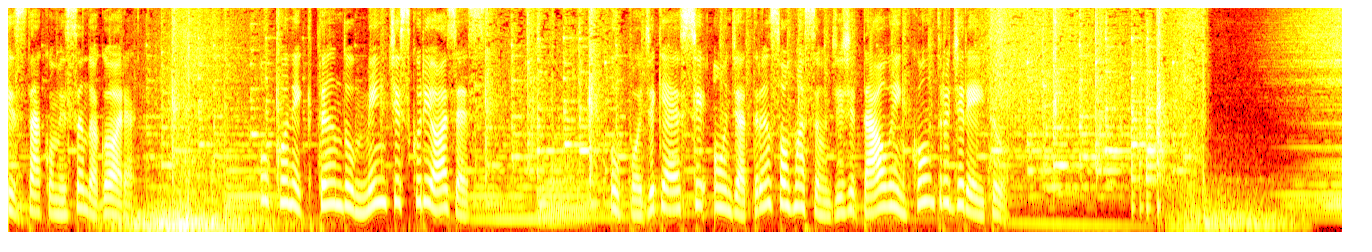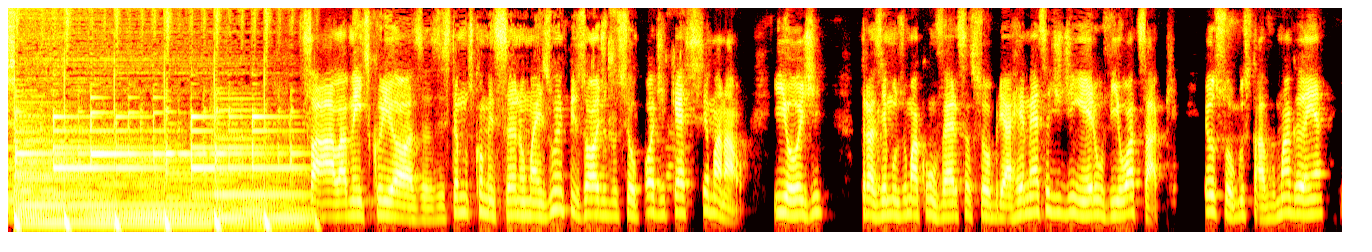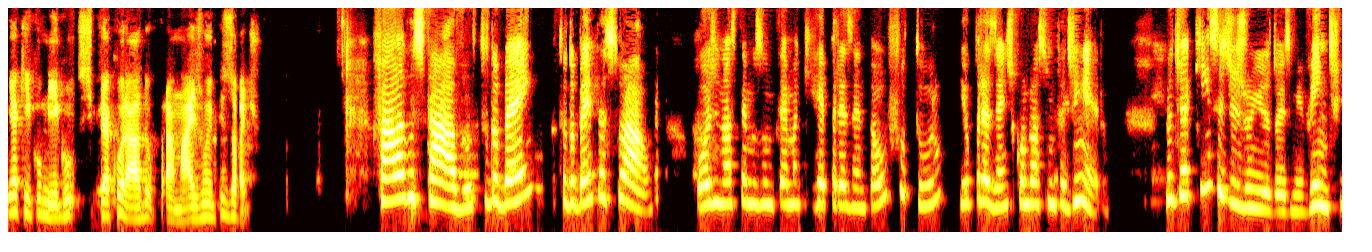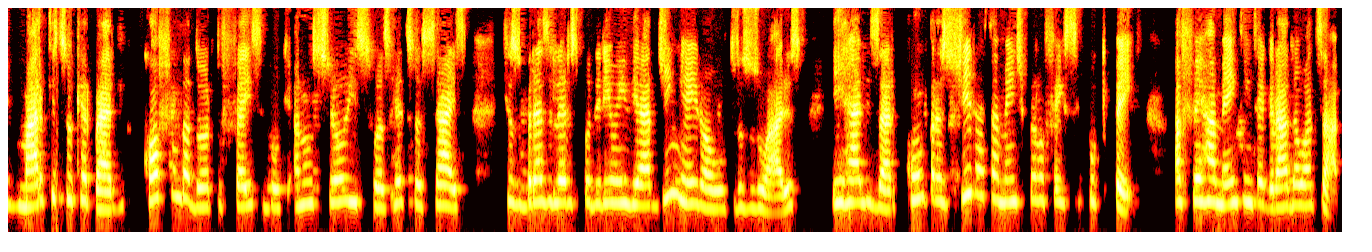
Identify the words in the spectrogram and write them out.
Está começando agora o Conectando Mentes Curiosas. O podcast onde a transformação digital encontra o direito. Fala, mentes curiosas! Estamos começando mais um episódio do seu podcast semanal. E hoje trazemos uma conversa sobre a remessa de dinheiro via WhatsApp. Eu sou Gustavo Maganha e aqui comigo Silvia Curado para mais um episódio. Fala, Gustavo. Tudo bem? Tudo bem, pessoal? Hoje nós temos um tema que representou o futuro e o presente quando o assunto é dinheiro. No dia 15 de junho de 2020, Mark Zuckerberg, cofundador do Facebook, anunciou em suas redes sociais que os brasileiros poderiam enviar dinheiro a outros usuários e realizar compras diretamente pelo Facebook Pay, a ferramenta integrada ao WhatsApp.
